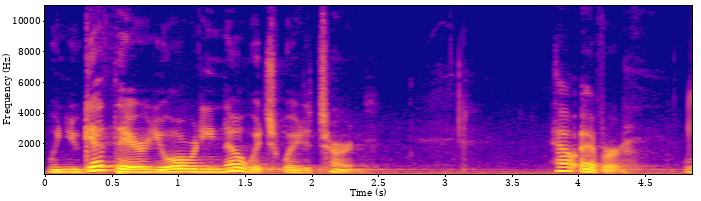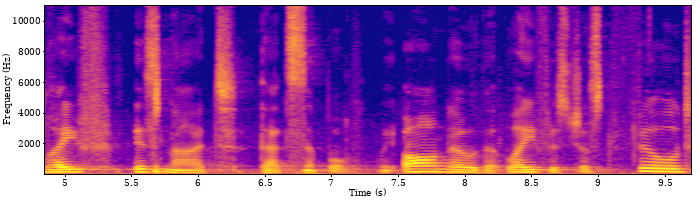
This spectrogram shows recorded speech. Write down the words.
when you get there, you already know which way to turn. However, life is not that simple. We all know that life is just filled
